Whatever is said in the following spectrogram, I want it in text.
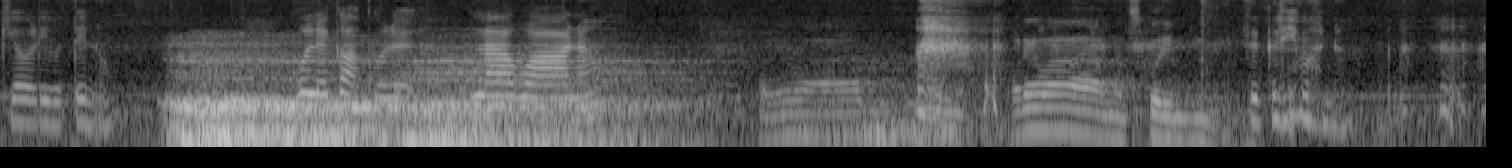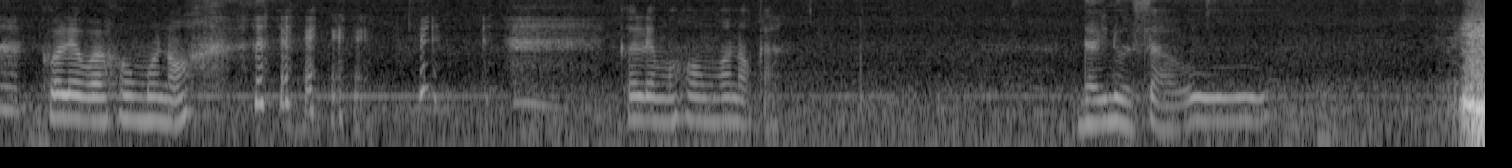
恐竜っての これかこれラワーなこれはこれはあの作り物作り物これは本物これも本物かダイノサウ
